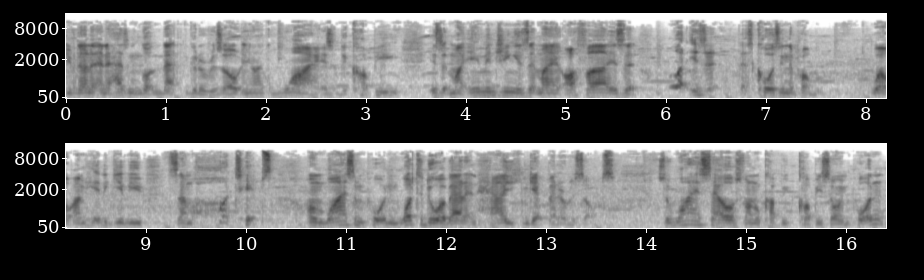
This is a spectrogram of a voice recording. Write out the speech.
you've done it and it hasn't gotten that good a result and you're like, why? Is it the copy? Is it my imaging? Is it my offer? Is it, what is it that's causing the problem? Well, I'm here to give you some hot tips on why it's important, what to do about it, and how you can get better results. So why is sales funnel copy, copy so important?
